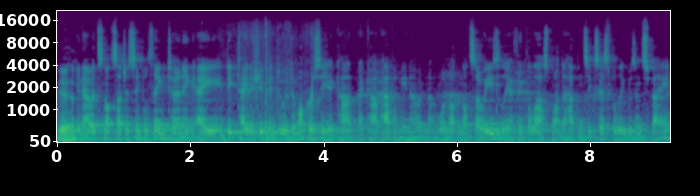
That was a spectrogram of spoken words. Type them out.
Yeah. You know, it's not such a simple thing turning a dictatorship into a democracy. It can't it can't happen. You know, well, not not so easily. I think the last one to happen successfully was in Spain in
